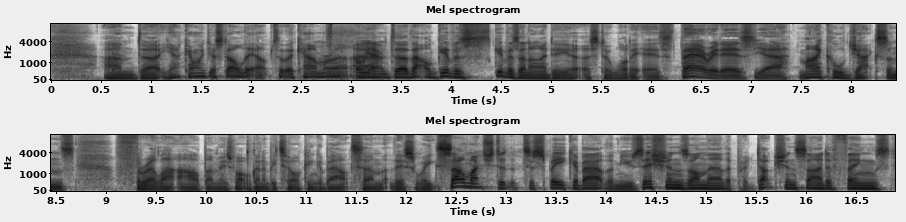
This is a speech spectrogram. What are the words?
And uh, yeah, can we just hold it up to the camera? Oh, and yeah. uh, that'll give us give us an idea as to what it is. There it is. Yeah, Michael Jackson's Thriller album is what we're going to be talking about um, this week. So much to, to speak about. The musicians on there, the production side of things.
